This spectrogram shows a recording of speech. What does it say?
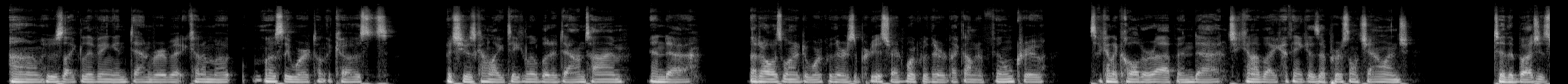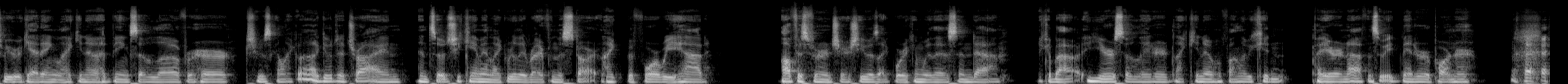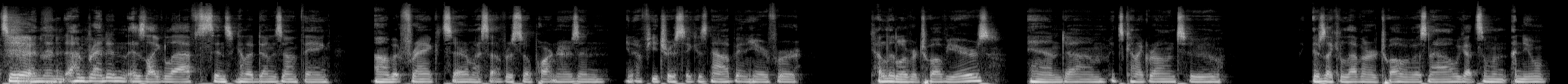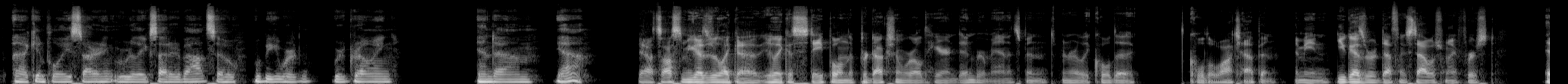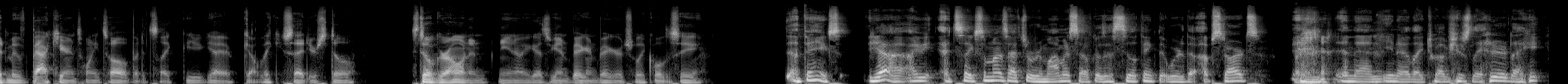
um who was like living in Denver but kind of mo- mostly worked on the coasts. But she was kind of like taking a little bit of downtime and uh I'd always wanted to work with her as a producer. I'd worked with her like on a film crew. So I kind of called her up and uh, she kind of like, I think as a personal challenge to the budgets we were getting, like, you know, had being so low for her, she was kind of like, well, I'll give it a try. And, and so she came in like really right from the start. Like before we had office furniture, she was like working with us. And uh, like about a year or so later, like, you know, finally we couldn't pay her enough. And so we made her a partner. so, and then um, Brendan has like left since kind of done his own thing. Um, but Frank, Sarah, and myself are still partners, and you know, Futuristic has now been here for kind of a little over twelve years, and um, it's kind of grown to there's like eleven or twelve of us now. We got someone a new like employee starting. We're really excited about, so we'll be we're we're growing, and um, yeah, yeah, it's awesome. You guys are like a you're like a staple in the production world here in Denver, man. It's been it's been really cool to cool to watch happen. I mean, you guys were definitely established when I first had moved back here in 2012, but it's like you, yeah, like you said, you're still, still growing, and you know, you guys are getting bigger and bigger. It's really cool to see. Uh, thanks. Yeah, I. It's like sometimes I have to remind myself because I still think that we're the upstarts, and, and then you know, like 12 years later, like,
